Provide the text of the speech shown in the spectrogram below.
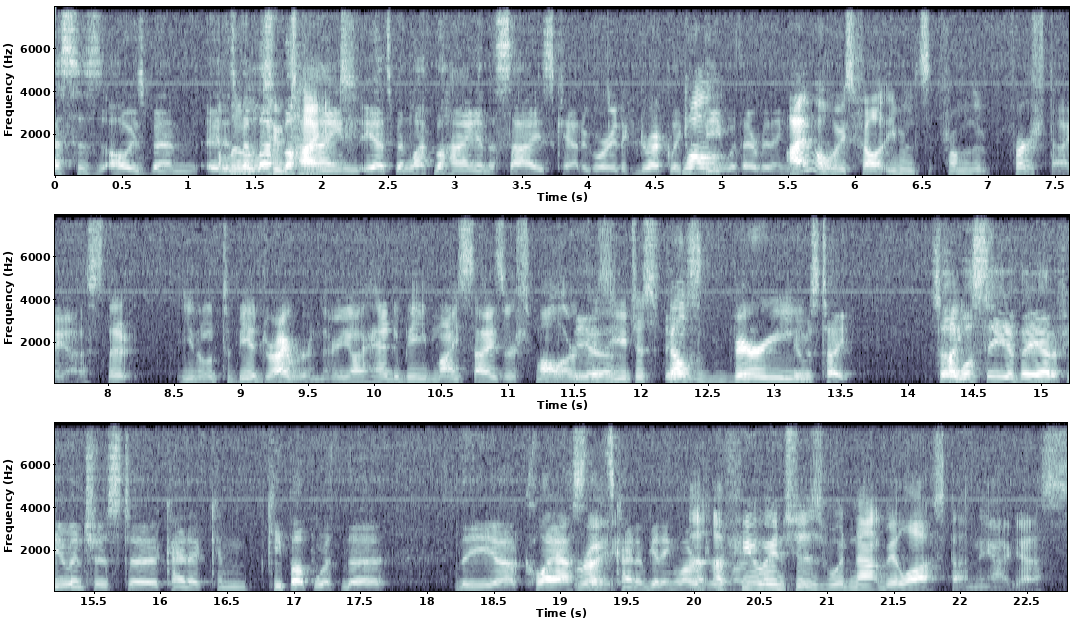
IS has always been it's little been left too behind. tight. Yeah, it's been left behind in the size category to directly Well, compete with everything. I've always felt, even from the first IS, that you know, to be a driver in there, you had to be my size or smaller because Yeah. you just It felt was- very. It was tight. So Tight. we'll see if they add a few inches to kind of can keep up with the the uh, class that's kind of getting larger. a, a few larger. inches would not be lost on me, I guess.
